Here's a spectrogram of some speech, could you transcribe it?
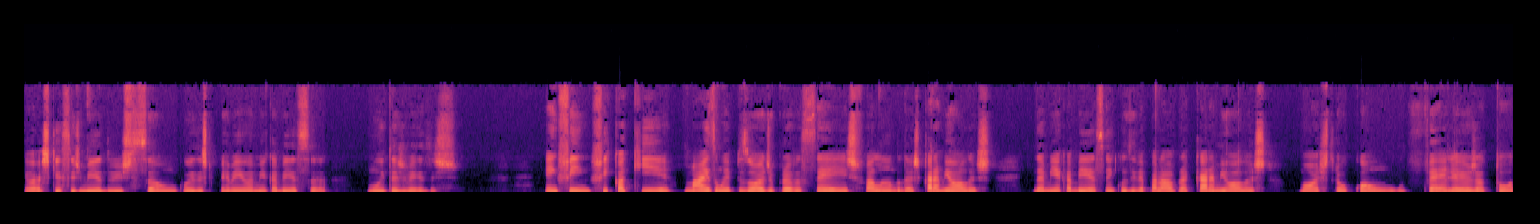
Eu acho que esses medos são coisas que permeiam a minha cabeça muitas vezes. Enfim, fico aqui mais um episódio para vocês falando das caramiolas da minha cabeça, inclusive a palavra caramiolas mostra o quão velha eu já tô.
